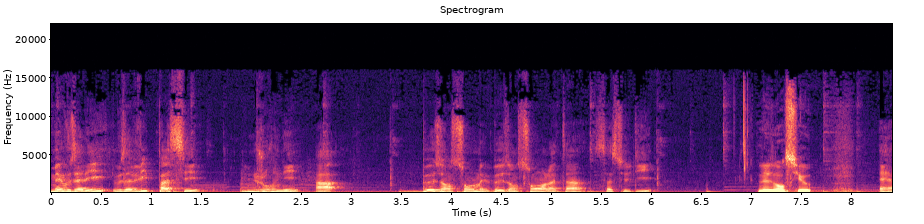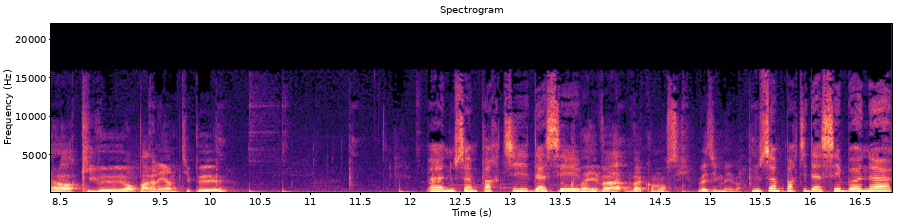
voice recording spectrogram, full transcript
mais vous allez, vous avez passé une journée à Besançon, mais Besançon en latin, ça se dit. Besancio. Et alors, qui veut en parler un petit peu? Bah, nous sommes partis d'assez. Donc, Maëva va commencer. Vas-y, Maëva. Nous sommes partis d'assez bonne heure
